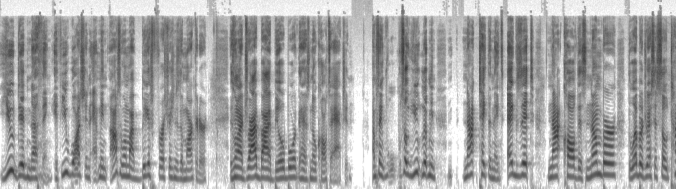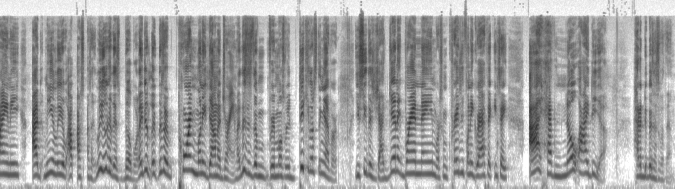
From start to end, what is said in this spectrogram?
you did nothing. If you watch an, I mean, honestly, one of my biggest frustrations as a marketer is when I drive by a billboard that has no call to action. I'm saying, so you, I mean, not take the next exit, not call this number. The web address is so tiny. I, me and Leah, I, I was like, Leah, look at this billboard. They did, this are pouring money down a drain. Like this is the most ridiculous thing ever. You see this gigantic brand name or some crazy funny graphic. and You say, I have no idea how to do business with them.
